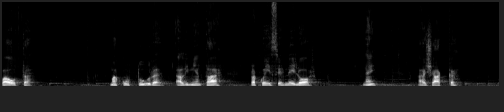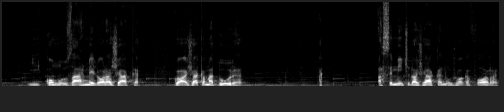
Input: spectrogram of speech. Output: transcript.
falta uma cultura alimentar para conhecer melhor, né? A jaca e como usar melhor a jaca. Igual a jaca madura, a, a semente da jaca não joga fora.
